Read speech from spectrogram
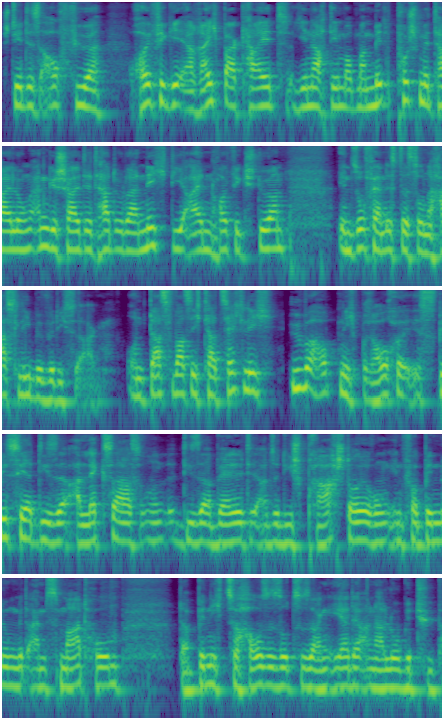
steht es auch für häufige Erreichbarkeit, je nachdem, ob man mit Push-Mitteilungen angeschaltet hat oder nicht, die einen häufig stören. Insofern ist das so eine Hassliebe, würde ich sagen. Und das, was ich tatsächlich überhaupt nicht brauche, ist bisher diese Alexas dieser Welt, also die Sprachsteuerung in Verbindung mit einem Smart Home da bin ich zu Hause sozusagen eher der analoge Typ.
